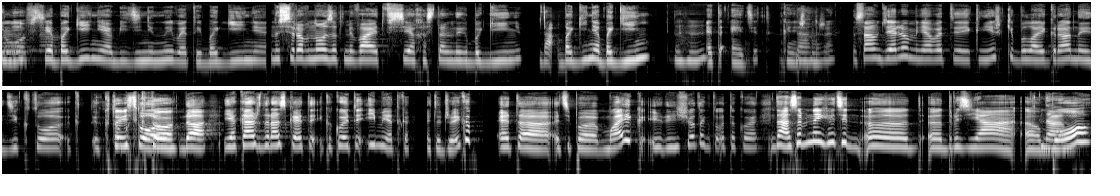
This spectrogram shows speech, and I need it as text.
богини. Все богини объединены в этой богине. Но все равно затмевает всех остальных богинь. Да, богиня богинь. Мгм. Это Эдит, конечно Да. же. На самом деле у меня в этой книжке была игра «Найди кто...» к- Кто есть кто. Да, я каждый раз какое-то, какое-то имя, я такая, это Джейкоб? Это, типа, Майк? Или еще так, такое? Да, особенно их эти э, э, друзья э, Да. Бо,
